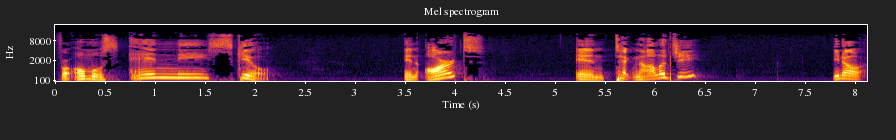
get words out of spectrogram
for almost any skill in art, in technology. You know,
